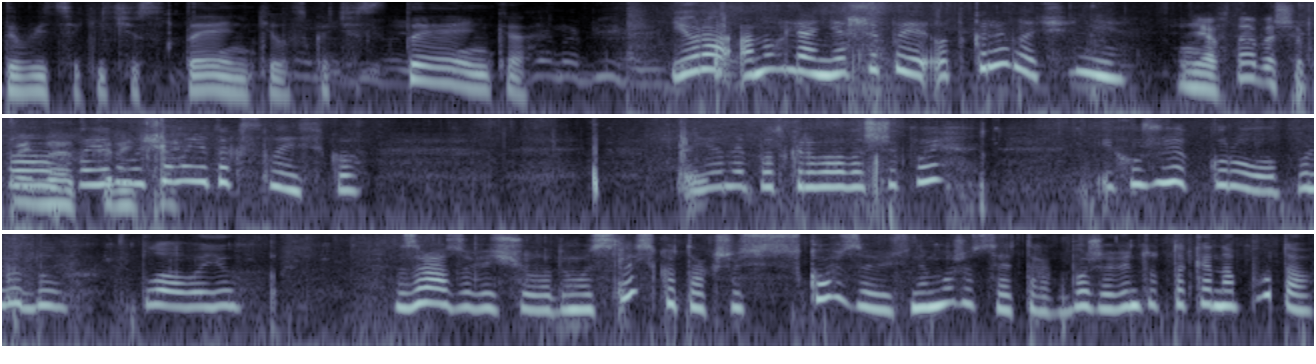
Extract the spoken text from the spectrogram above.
дивіться, які чистенькі, луска, чистенька. Юра, а ну глянь, я шипи відкрила чи ні? Ні, в тебе шипи не Ах, я думаю, що мені так слизько. Я не пооткривала шипи і хожу як корова по льоду плаваю. Зразу відчула, думаю, слизько так, щось сковзаюсь, не можу це так. Боже, він тут таке напутав.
